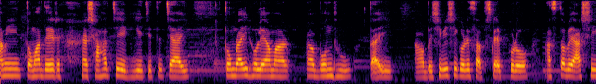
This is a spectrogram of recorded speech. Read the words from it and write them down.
আমি তোমাদের সাহায্যে এগিয়ে যেতে চাই। তোমরাই হলে আমার বন্ধু, তাই বেশি বেশি করে সাবস্ক্রাইব করো। আজ তবে আসি।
